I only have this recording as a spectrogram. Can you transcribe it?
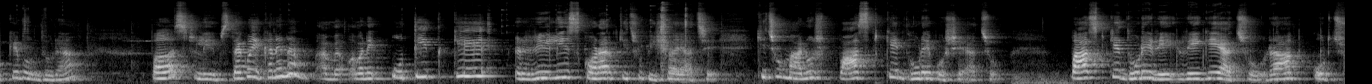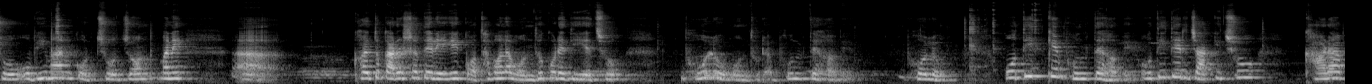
ওকে বন্ধুরা পাস্ট লিভস দেখো, এখানে না মানে অতীতকে রিলিজ করার কিছু বিষয় আছে। কিছু মানুষ পাস্টকে ধরে বসে আছো। পাস্টকে ধরে রেগে আছো, রাগ করছ, অভিমান করছ জন মানে হয়তো কারোর সাথে রেগে কথা বলা বন্ধ করে দিয়েছ। ভুলো বন্ধুরা, ভুলতে হবে ভুলো অতীতকে ভুলতে হবে। অতীতের যা কিছু খারাপ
